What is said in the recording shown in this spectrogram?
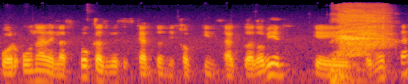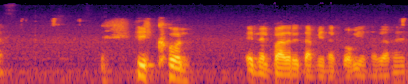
por una de las pocas veces que Anthony Hopkins ha actuado bien, que es con esta, y con en El Padre también actuó bien, obviamente.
